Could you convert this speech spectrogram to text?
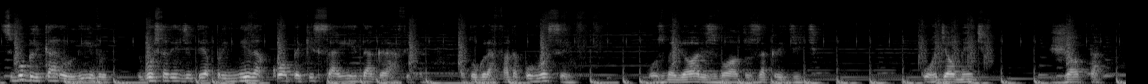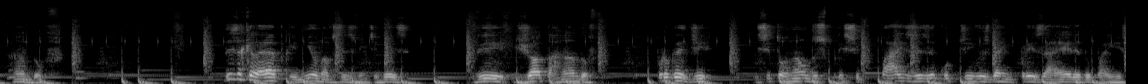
Se publicar o livro, eu gostaria de ter a primeira cópia que sair da gráfica, autografada por você. Com os melhores votos, acredite. Cordialmente, J. Randolph. Desde aquela época, em 1922, vi J. Randolph progredir e se tornar um dos principais executivos da empresa aérea do país,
